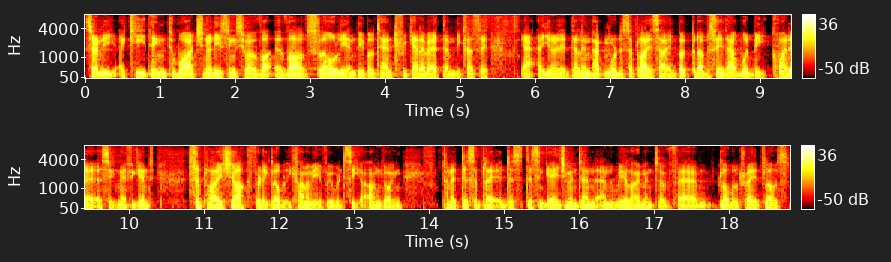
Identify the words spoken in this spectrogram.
certainly a key thing to watch. You know, these things to evolve, evolve slowly, and people tend to forget about them because they, yeah, you know, they'll impact more the supply side. But but obviously that would be quite a, a significant supply shock for the global economy if we were to see ongoing kind of dis- disengagement and, and realignment of um, global trade flows.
